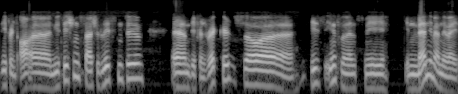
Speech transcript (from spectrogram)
different uh, musicians I should listen to and different records. So uh, he's influenced me in many, many ways.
